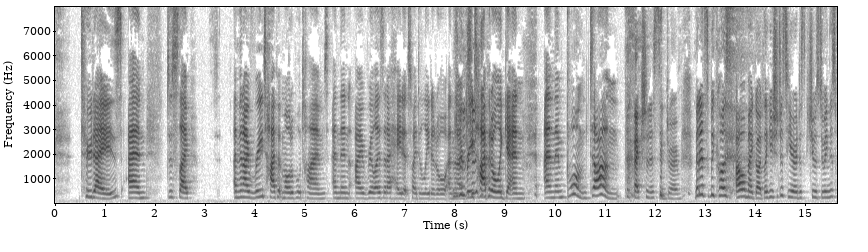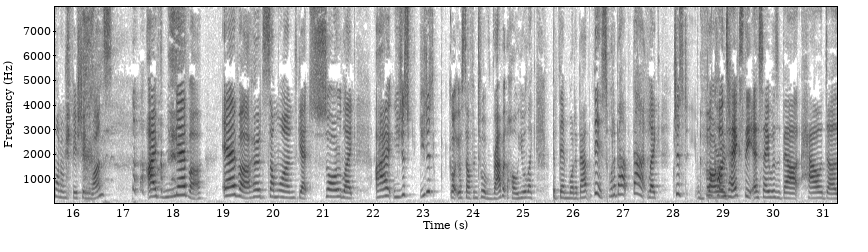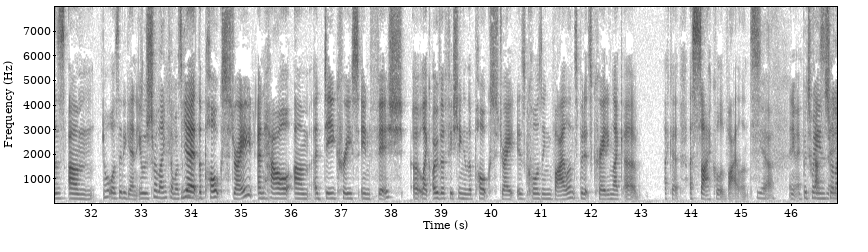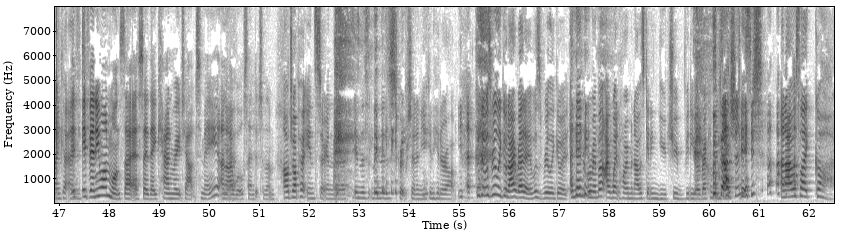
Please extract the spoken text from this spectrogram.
two days and just like and then I retype it multiple times and then I realize that I hate it so I delete it all and then I retype it all again and then boom done. perfectionist syndrome. But it's because oh my god, like you should just hear her. Just she was doing this one on fishing once. I've never ever heard someone get so like I you just you just got yourself into a rabbit hole. You were like, but then what about this? What about that? Like, just For borrowed- context, the essay was about how does um what was it again? It was Sri Lanka wasn't yeah it? Yeah, the Palk Strait and how um a decrease in fish, uh, like overfishing in the Palk Strait, is causing violence, but it's creating like a like a, a cycle of violence. Yeah. Anyway, Between Sri. Lanka if and- if anyone wants that essay, they can reach out to me and I will send it to them. I'll drop her Insta in the in the in the description, and you can hit her up. Yeah. because it was really good. I read it; it was really good. And then remember, I went home and I was getting YouTube video About recommendations, fish. and I was like, God,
